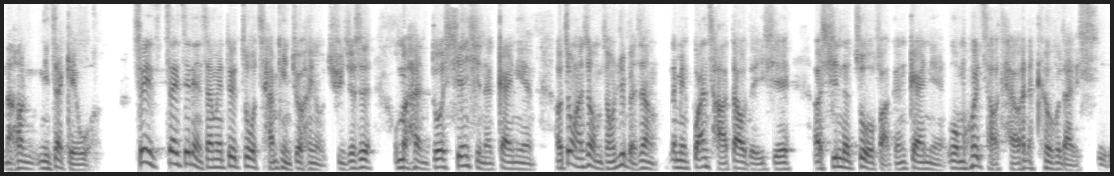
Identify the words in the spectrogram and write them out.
然后你再给我。所以在这点上面，对做产品就很有趣，就是我们很多先行的概念，呃，纵然是我们从日本上那边观察到的一些呃新的做法跟概念，我们会找台湾的客户来试。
